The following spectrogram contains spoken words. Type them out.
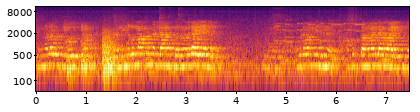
നിങ്ങളത് ഉപയോഗിക്കണം. നിങ്ങൾ മാത്രമല്ല മുതിർന്നവരായാലും ഇവിടെ വന്നിരുന്ന് പുസ്തകങ്ങളെല്ലാം വായിക്കുക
